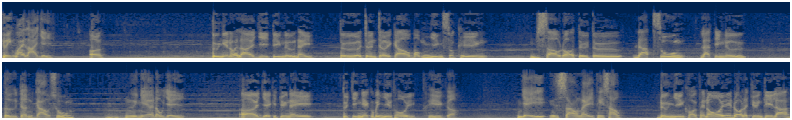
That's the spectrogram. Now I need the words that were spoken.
Chuyện quái lạ gì? Ờ Tôi nghe nói là vị tiên nữ này Từ ở trên trời cao bỗng nhiên xuất hiện Sau đó từ từ đáp xuống là tiên nữ Từ trên cao xuống. Ngươi nghe ở đâu vậy? à, Về cái chuyện này Tôi chỉ nghe có bấy nhiêu thôi Thiệt à? Vậy sau này thì sao? Đương nhiên khỏi phải nói Đó là chuyện kỳ lạ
